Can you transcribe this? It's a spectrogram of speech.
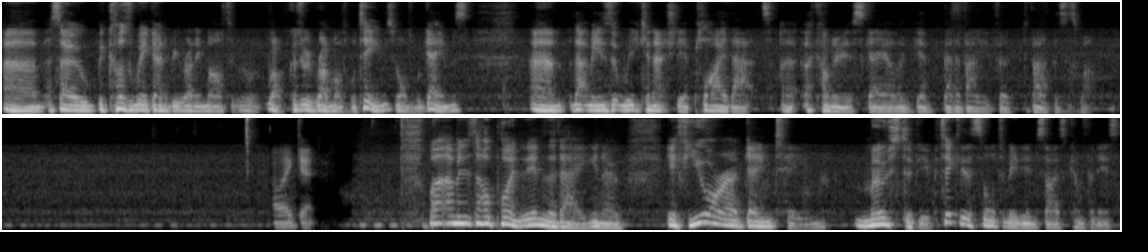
Um, so because we're going to be running multiple, well, because we run multiple teams, multiple games, um, that means that we can actually apply that uh, economy of scale and give better value for developers as well. I like it. Well, I mean, it's the whole point. At the end of the day, you know, if you're a game team, most of you, particularly the small to medium sized companies,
